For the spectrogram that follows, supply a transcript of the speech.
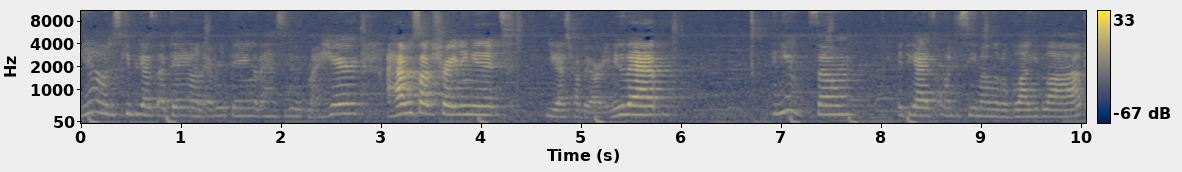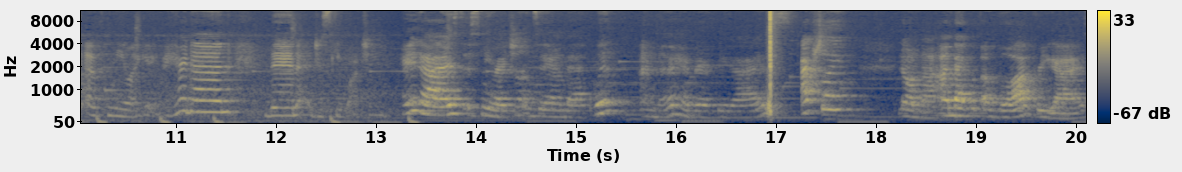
yeah, I'll just keep you guys updated on everything that has to do with my hair. I haven't stopped straightening it. You guys probably already knew that. And yeah, so if you guys want to see my little vloggy vlog of me like getting my hair done, then just keep watching. Hey guys, it's me Rachel and today I'm back with another hair video for you guys. Actually, no I'm not. I'm back with a vlog for you guys.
